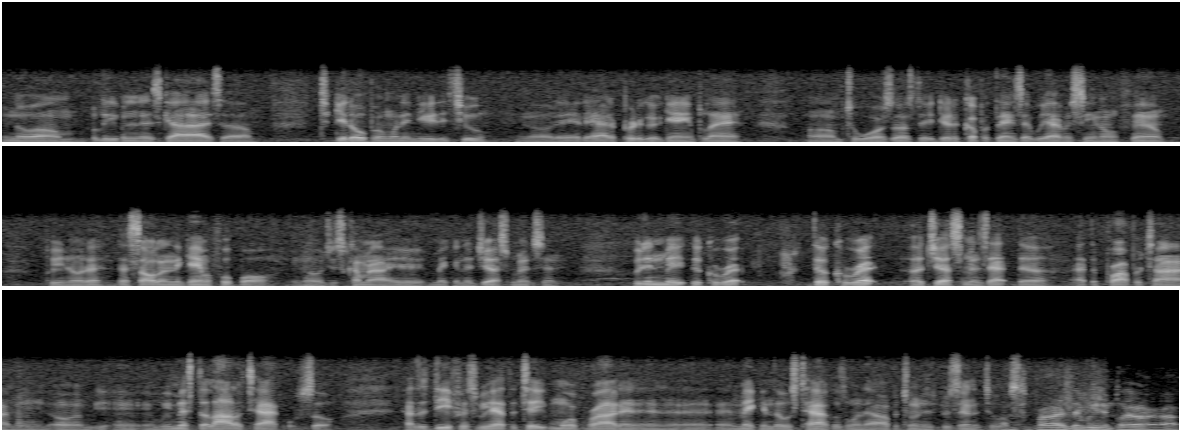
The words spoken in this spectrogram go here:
You know, um, believing in his guys um, to get open when they needed to. You know, they, they had a pretty good game plan um, towards us. They did a couple things that we haven't seen on film. But you know that that's all in the game of football. You know, just coming out here making adjustments, and we didn't make the correct the correct adjustments at the at the proper time. And, you know, and, and we missed a lot of tackles. So as a defense, we have to take more pride in, in, in making those tackles when the opportunity is presented to us. I'm surprised that we didn't play our, our,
